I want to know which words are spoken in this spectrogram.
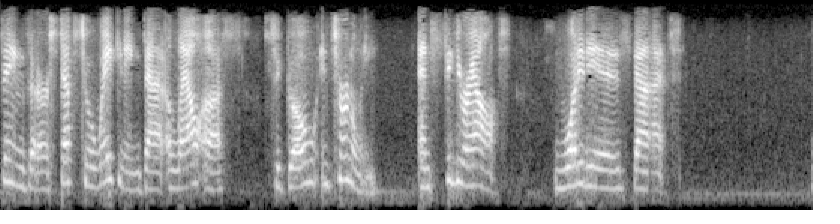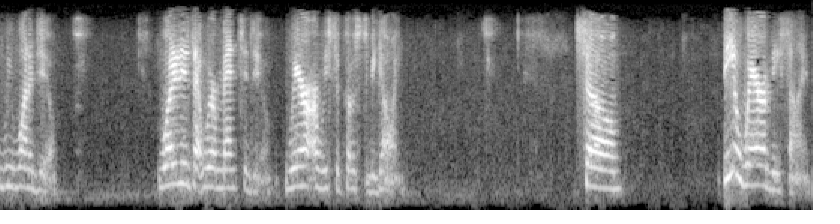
things that are steps to awakening that allow us to go internally and figure out what it is that we want to do, what it is that we're meant to do, where are we supposed to be going. So be aware of these signs.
